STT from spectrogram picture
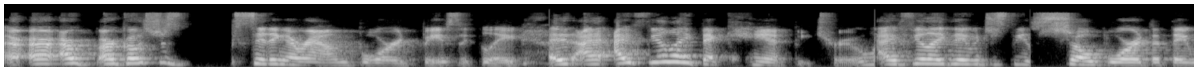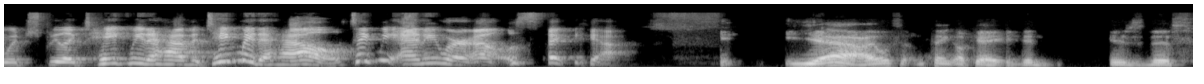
are, are, are ghosts just sitting around bored basically. And I, I feel like that can't be true. I feel like they would just be so bored that they would just be like take me to heaven. Take me to hell. Take me anywhere else. Like yeah. Yeah, I was think, okay, did is this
